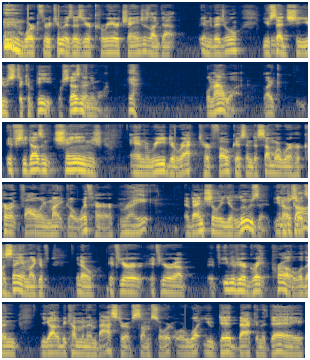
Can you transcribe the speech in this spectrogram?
work through too. Is as your career changes, like that individual, you said she used to compete, well, she doesn't anymore. Yeah. Well, now what? Like if she doesn't change and redirect her focus into somewhere where her current following might go with her, Right. eventually you lose it. You know, so it's the same. Like if you know, if you're if you're a if even if you're a great pro, well then you got to become an ambassador of some sort, or what you did back in the day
